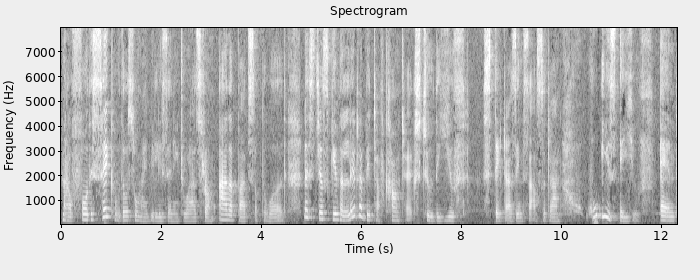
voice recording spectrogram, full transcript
Now, for the sake of those who might be listening to us from other parts of the world, let's just give a little bit of context to the youth status in South Sudan who is a youth and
